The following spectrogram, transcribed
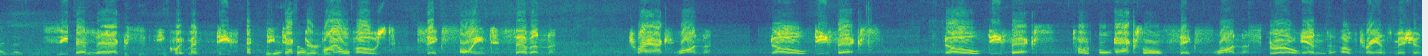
CSX equipment defect detector milepost 6.7. Track 1. No defects. No defects. Total axle 610. End of transmission.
